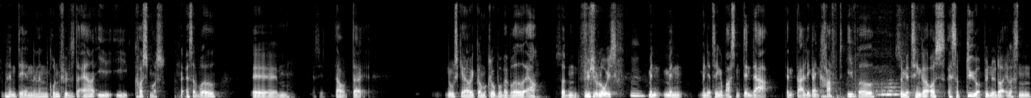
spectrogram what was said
simpelthen det er en eller anden grundfølelse, der er i, i kosmos. altså vrede. Øhm, altså, der, der, nu skal jeg jo ikke gøre mig klog på, hvad vrede er, sådan fysiologisk. Mm. Men, men, men jeg tænker bare sådan, den der, den, der ligger en kraft i vrede, som jeg tænker også, altså dyr benytter, eller sådan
